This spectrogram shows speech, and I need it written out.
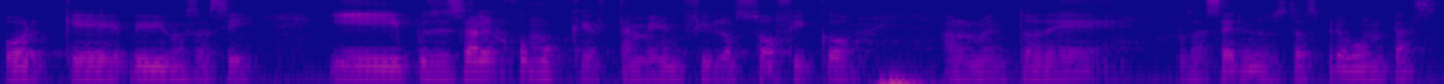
¿Por qué vivimos así? Y pues es algo como que también filosófico al momento de pues, hacernos estas preguntas.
